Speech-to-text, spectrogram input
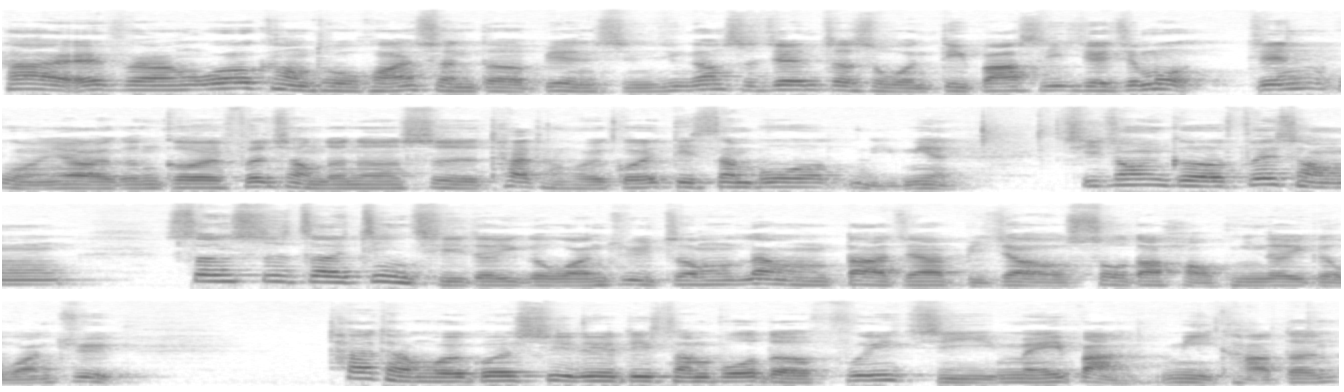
Hi everyone, welcome to 环神的变形金刚时间，这是我们第八十一节节目。今天我们要来跟各位分享的呢是泰坦回归第三波里面，其中一个非常算是在近期的一个玩具中让大家比较受到好评的一个玩具——泰坦回归系列第三波的 Free 级美版密卡登。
